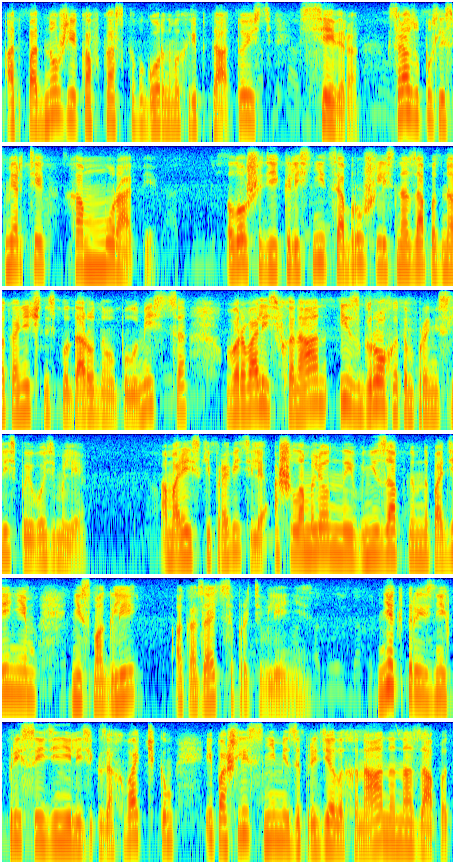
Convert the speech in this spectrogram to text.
от подножья Кавказского горного хребта, то есть с севера, сразу после смерти Хаммурапи. Лошади и колесницы обрушились на западную оконечность плодородного полумесяца, ворвались в Ханаан и с грохотом пронеслись по его земле. Амарейские правители, ошеломленные внезапным нападением, не смогли оказать сопротивление. Некоторые из них присоединились к захватчикам и пошли с ними за пределы Ханаана на запад,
